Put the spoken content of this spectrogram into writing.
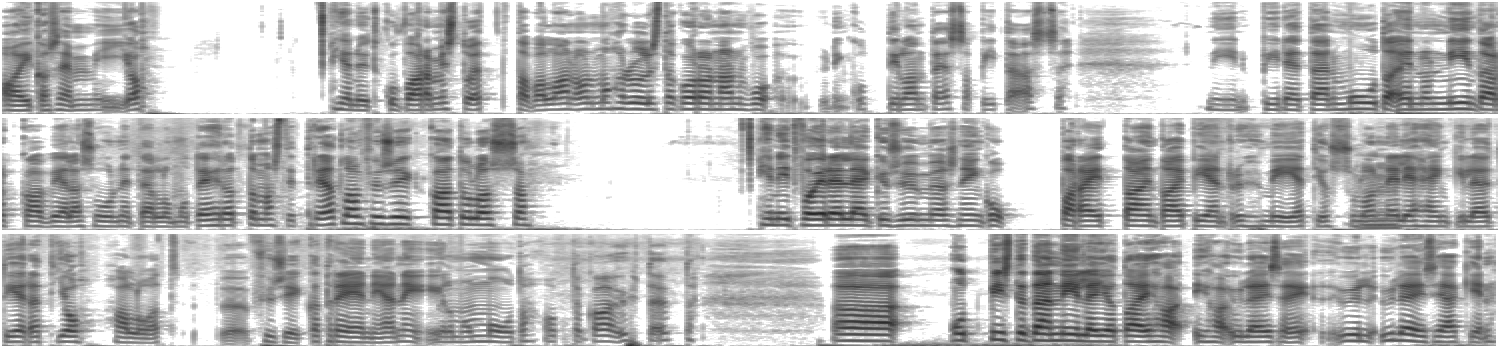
aikaisemmin jo. Ja nyt kun varmistui, että tavallaan on mahdollista koronan vu- niin kuin tilanteessa pitää se, niin pidetään muuta. En ole niin tarkkaan vielä suunnitellut, mutta ehdottomasti triatlon fysiikkaa tulossa. Ja niitä voi edelleen kysyä myös niin kuin pareittain tai pienryhmiin, että jos sulla on neljä henkilöä ja tiedät jo, haluat fysiikkatreeniä, niin ilman muuta ottakaa yhteyttä. Uh, Mutta pistetään niille jotain ihan, ihan yleise, yl, yleisiäkin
